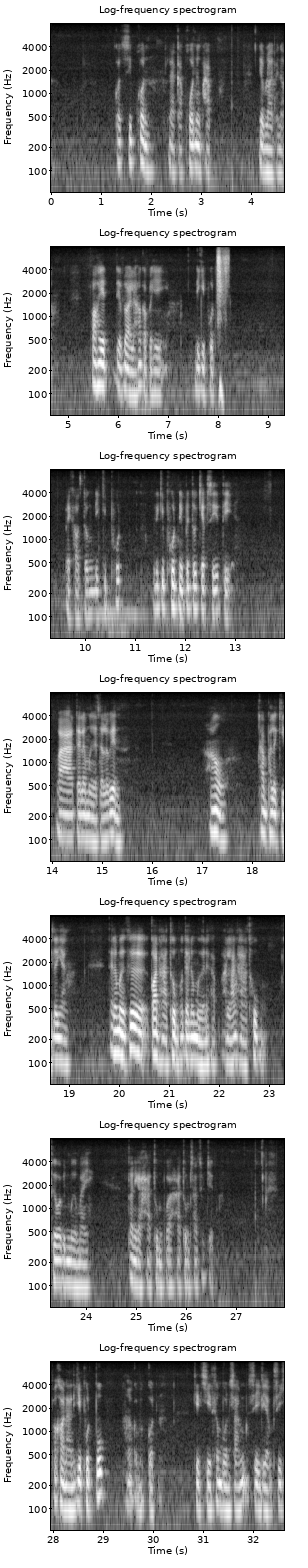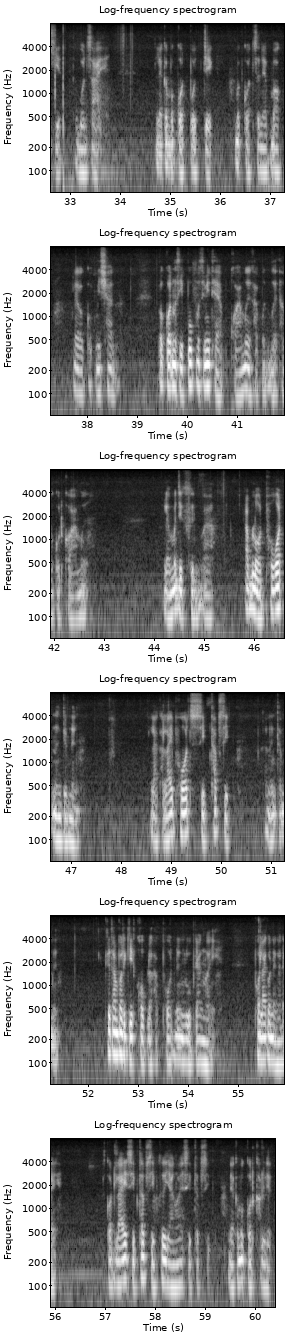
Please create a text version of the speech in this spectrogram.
กดสิบคน แล้วกับโค้ดหนึ่งพับ เรียบร้อยพี่น้องพอเฮ็ดเรียบร้อยแล้วเขาก็ไปดิกิพุทไปเข้าตรงดิกิพุทดิกิพุทนี่เป็นตัวเก็บสถิติ ว่าแต่ละมือแต่ละเว้นเฮาทำภารกิจหรือยัง แต่ละมือคือก่อนหาทุ่มของแต่ละมือนะครับหันหลังหาทุ่มถือว่าเป็นมือใหม่ตอนนี้ก็หาทุ่มกว่าหาทุ่มสามสิบเจ็ดพอเขอนาดิกิพุดปุ๊บเราก็มากดขีดขีดข้างบนสามสี่เหลี่ยมสี่ขีดข้างบนสาย แล้วก็มากดโปรเจกต์มากด snapbox แล้วก็กดมิชชั่นพอกดมันสิปุ๊บมันจะมีแถบขวามือครับเหมือนเมือทางกดขวามือ แล้วมันจะขึ้นมาอัปโหลดโพสต์หนึ่งจุดหนึ่ง แล้วก็ไลฟ์โพสสิบทับสิบอันหนึ่งทำหนึ่งคือทำภารกิจครบแล้วครับ โพสหนึ่งรูปอย่างหน่อย โพสไลค์คนหนึ่งก็ได้ กดไลค์สิบทับสิบคืออย่างน้อยสิบทับสิบเดี๋ยวก็มากดคอนเลต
